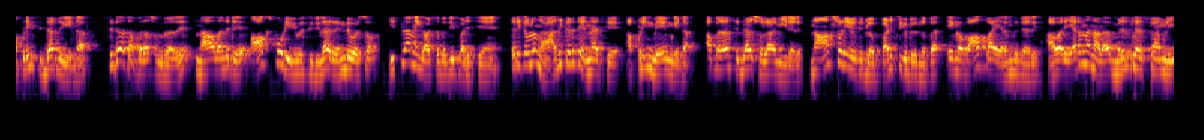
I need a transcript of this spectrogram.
அப்படின்னு சித்தார்த் கேட்டா சித்தார்த் அப்பதான் சொல்றாரு நான் வந்துட்டு ஆக்ஸ்போர்ட் யூனிவர்சிட்டியில ரெண்டு வருஷம் இஸ்லாமிக் ஆர்ட்ஸை பத்தி படிச்சேன். சரி சொல்லுங்க அதுக்கடுத்து என்னாச்சு? அப்படின்னு பேகம் கேட்டா அப்பதான் சித்தார்த் சொல்ல ஆரம்பிக்கிறாரு. நான் ஆக்ஸ்போர்ட் யூனிவர்சிட்டியில படிச்சுக்கிட்டு இருந்தப்ப எங்க வாப்பா இறந்துட்டாரு. அவர் இறந்தனால மிடில் கிளாஸ் ஃபேமிலி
